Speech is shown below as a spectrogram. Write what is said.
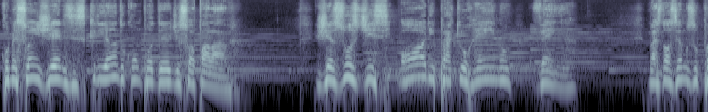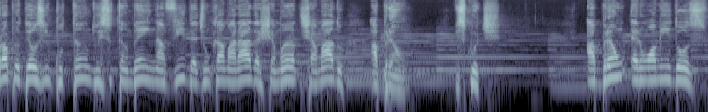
Começou em Gênesis, criando com o poder de Sua palavra. Jesus disse: ore para que o reino venha. Mas nós vemos o próprio Deus imputando isso também na vida de um camarada chamado, chamado Abrão. Escute. Abrão era um homem idoso.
